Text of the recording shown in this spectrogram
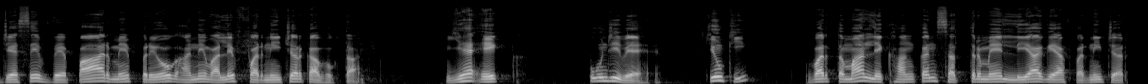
जैसे व्यापार में प्रयोग आने वाले फर्नीचर का भुगतान। यह एक पूंजी व्यय है, क्योंकि वर्तमान लेखांकन सत्र में लिया गया फर्नीचर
